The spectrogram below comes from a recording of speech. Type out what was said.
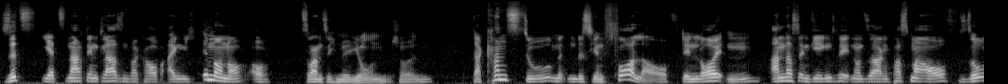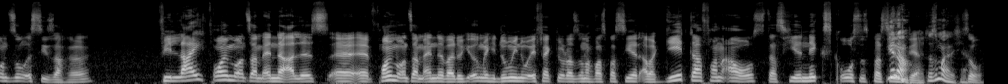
Sitzt jetzt nach dem Glasenverkauf eigentlich immer noch auf 20 Millionen Schulden. Da kannst du mit ein bisschen Vorlauf den Leuten anders entgegentreten und sagen, pass mal auf, so und so ist die Sache. Vielleicht freuen wir uns am Ende alles, äh, äh, freuen wir uns am Ende, weil durch irgendwelche Domino-Effekte oder so noch was passiert, aber geht davon aus, dass hier nichts Großes passieren Genau, wird. das meine ich ja. So.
